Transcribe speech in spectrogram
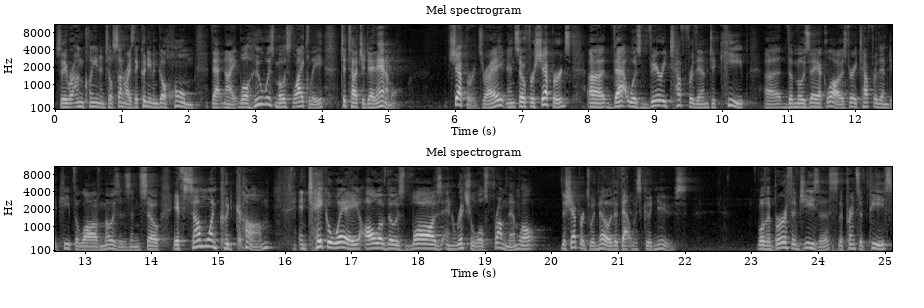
So they were unclean until sunrise. They couldn't even go home that night. Well, who was most likely to touch a dead animal? Shepherds, right? And so for shepherds, uh, that was very tough for them to keep uh, the Mosaic law. It was very tough for them to keep the law of Moses. And so if someone could come and take away all of those laws and rituals from them, well, the shepherds would know that that was good news. Well, the birth of Jesus, the Prince of Peace,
